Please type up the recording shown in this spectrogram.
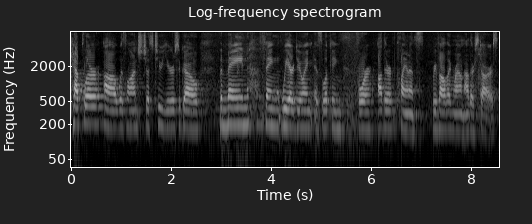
Kepler uh, was launched just two years ago. The main thing we are doing is looking for other planets revolving around other stars.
